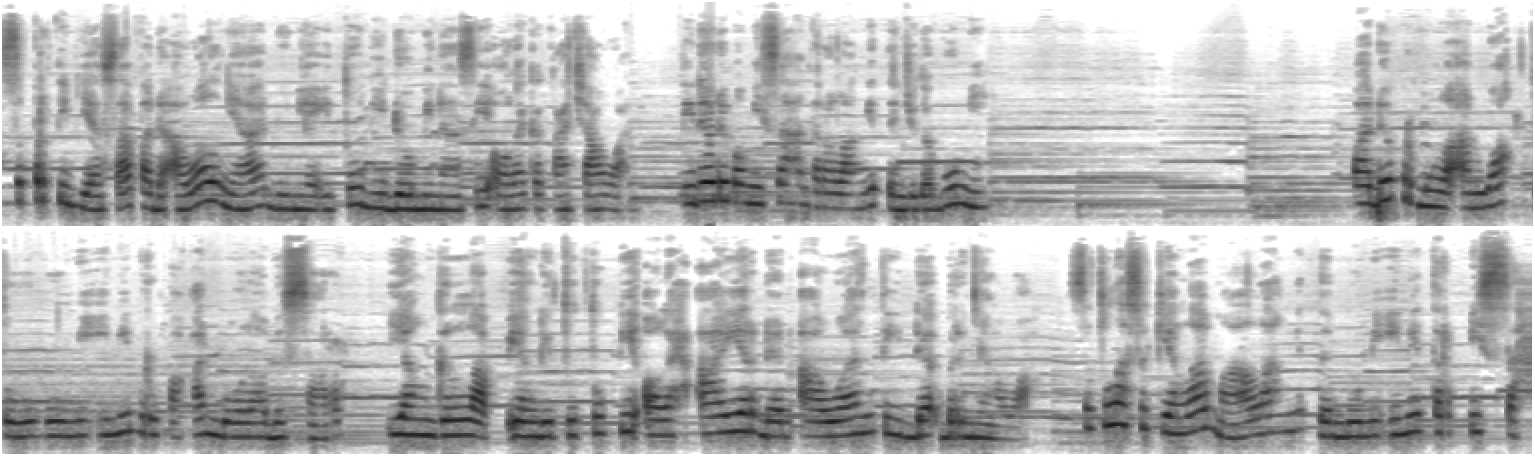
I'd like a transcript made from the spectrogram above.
Seperti biasa, pada awalnya dunia itu didominasi oleh kekacauan. Tidak ada pemisah antara langit dan juga bumi. Pada permulaan waktu, bumi ini merupakan bola besar yang gelap yang ditutupi oleh air dan awan tidak bernyawa. Setelah sekian lama, langit dan bumi ini terpisah,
